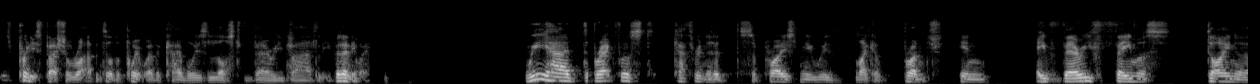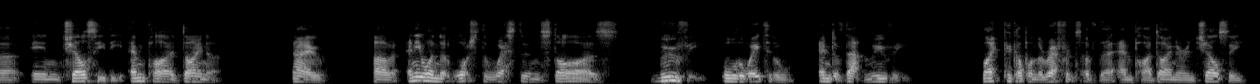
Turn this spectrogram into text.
it's pretty special right up until the point where the Cowboys lost very badly. But anyway, we had breakfast. Catherine had surprised me with like a brunch in a very famous diner in Chelsea, the Empire Diner. Now, uh, anyone that watched the Western Stars movie all the way to the end of that movie might pick up on the reference of the Empire Diner in Chelsea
